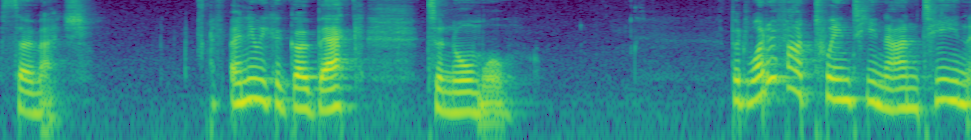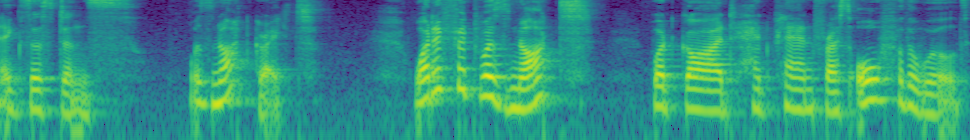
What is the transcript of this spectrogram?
so much? If only we could go back to normal. But what if our 2019 existence was not great? What if it was not what God had planned for us or for the world?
